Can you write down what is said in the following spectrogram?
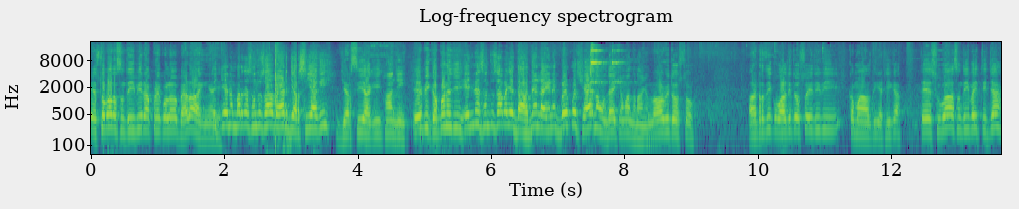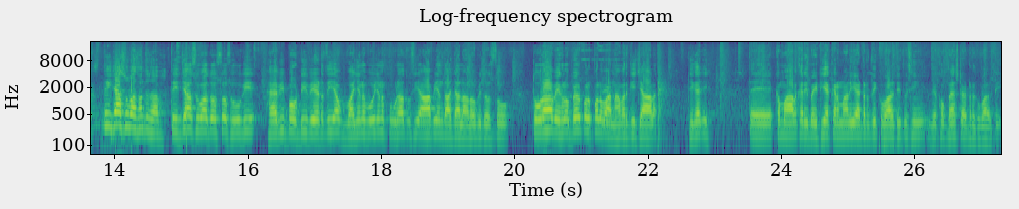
ਇਸ ਤੋਂ ਬਾਅਦ ਸੰਦੀਪ ਵੀਰ ਆਪਣੇ ਕੋਲ ਬਹਿੜਾ ਆ ਗਈਆਂ ਜੀ। ਤੀਜੇ ਨੰਬਰ ਤੇ ਸੰਧੂ ਸਾਹਿਬ ਵੈਟ ਜਰਸੀ ਆ ਗਈ। ਜਰਸੀ ਆ ਗਈ। ਹਾਂਜੀ। ਇਹ ਵੀ ਗੱਬਣ ਹੈ ਜੀ। ਇਹ ਜਿਹਨੇ ਸੰਧੂ ਸਾਹਿਬ ਅਜੇ 10 ਦਿਨ ਲਾਏ ਨੇ ਬਿਲਕੁਲ ਸ਼ਹਿਦ ਆਉਂਦਾ ਹੈ ਚਵਾਂ ਦਿਨਾਂ ਚੋਂ। ਲਓ ਵੀ ਦੋਸਤੋ। ਆਰਡਰ ਦੀ ਕੁਆਲਿਟੀ ਦੋਸਤੋ ਇਹਦੀ ਵੀ ਕਮਾਲ ਦੀ ਹੈ ਠੀਕ ਆ। ਤੇ ਸੂਆ ਸੰਦੀਪ ਭਾਈ ਤੀਜਾ? ਤੀਜਾ ਸੂਬਾ ਸੰਧੂ ਸਾਹਿਬ। ਤੀਜਾ ਸੂਆ ਦੋਸਤੋ ਸੂਗੀ ਹੈਵੀ ਬਾਡੀ weight ਦੀ ਆ ਵਜਨ ਵੂਜਨ ਪੂਰਾ ਤੁਸੀਂ ਆਪ ਹੀ ਅੰਦਾਜ਼ਾ ਲਾ ਲਓ ਵੀ ਦੋਸਤੋ ਤੋਰਾ ਵੇਖ ਲਓ ਬਿਲਕੁਲ ਭਲਵਾਨਾ ਵਰਗੀ ਚਾਲ ਠੀਕ ਆ ਜੀ। ਤੇ ਕਮਾਲ ਕਰੀ ਬੈਠੀ ਆ ਕਰਮਾਂ ਵਾਲੀ ਆਰਡਰ ਦੀ ਕੁਆਲਿਟੀ ਤੁਸੀਂ ਵੇਖੋ ਬੈਸਟ ਆਰਡਰ ਕੁਆਲਿਟੀ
